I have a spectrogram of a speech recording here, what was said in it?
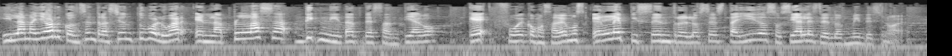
y la mayor concentración tuvo lugar en la Plaza Dignidad de Santiago, que fue, como sabemos, el epicentro de los estallidos sociales del 2019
